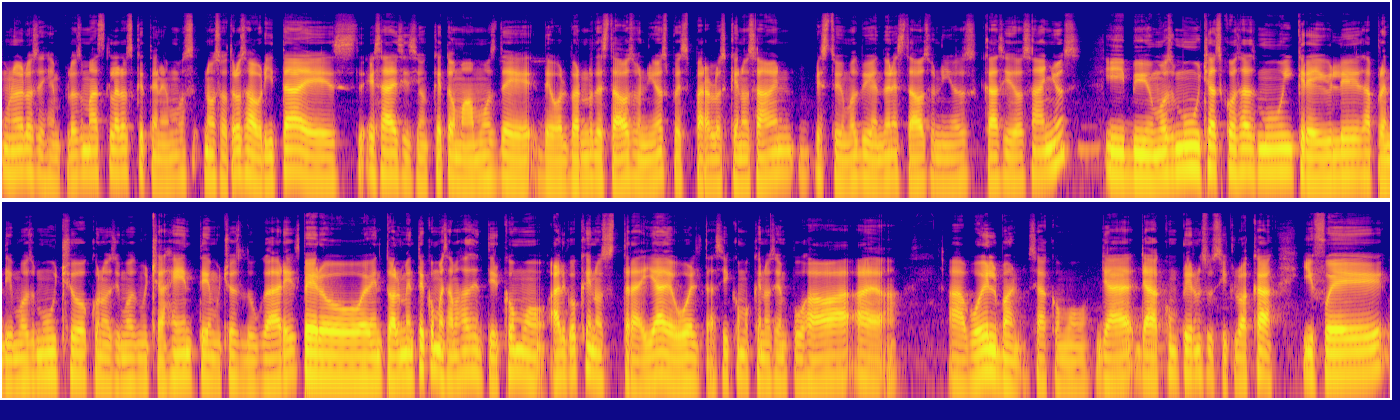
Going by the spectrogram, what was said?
uno de los ejemplos más claros que tenemos nosotros ahorita es esa decisión que tomamos de, de volvernos de Estados Unidos. Pues para los que no saben, estuvimos viviendo en Estados Unidos casi dos años y vivimos muchas cosas muy increíbles, aprendimos mucho, conocimos mucha gente, muchos lugares, pero eventualmente comenzamos a sentir como algo que nos traía de vuelta, así como que nos empujaba a a vuelvan, o sea, como ya, ya cumplieron su ciclo acá. Y fue,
